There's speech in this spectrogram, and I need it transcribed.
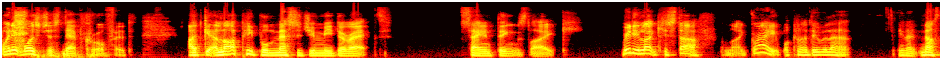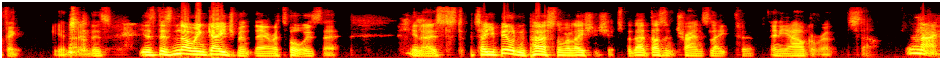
when it was just Dev Crawford, I'd get a lot of people messaging me direct, saying things like, "Really like your stuff." I'm like, "Great, what can I do with that?" You know, nothing. You know, there's there's, there's no engagement there at all, is there? You know, so you're building personal relationships, but that doesn't translate to any algorithm stuff No.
